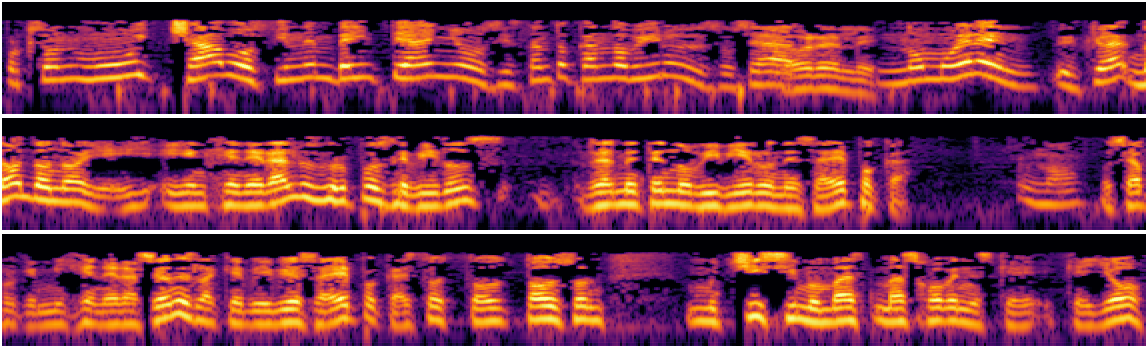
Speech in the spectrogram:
Porque son muy chavos, tienen 20 años y están tocando Beatles, o sea, Órale. no mueren. Claro, No, no, no. Y, y en general los grupos de Beatles realmente no vivieron esa época. No. O sea, porque mi generación es la que vivió esa época. Estos todos, todos son muchísimo más, más jóvenes que, que yo.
